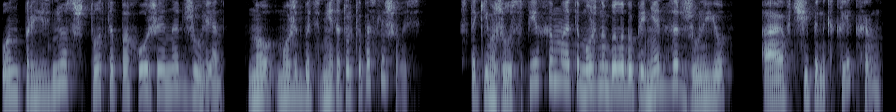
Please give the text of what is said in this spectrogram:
Он произнес что-то похожее на Джулиан, но, может быть, мне это только послышалось. С таким же успехом это можно было бы принять за Джулию, а в Чиппинг-Кликхорн,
